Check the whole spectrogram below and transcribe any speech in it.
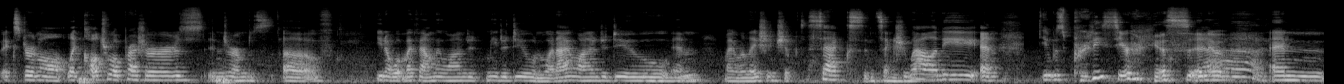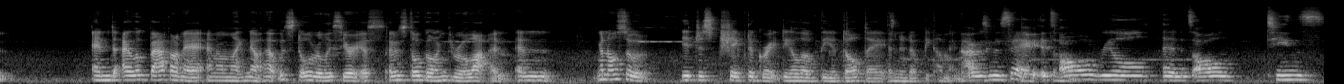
external like cultural pressures in terms of you know what my family wanted me to do and what I wanted to do Mm-hmm. and my relationship to sex and sexuality and it was pretty serious and it- Yeah. and and I look back on it and I'm like no that was still really serious I was still going through a lot and and and also it just shaped a great deal of the adult I ended up becoming I was gonna say it's all real and it's all teens.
